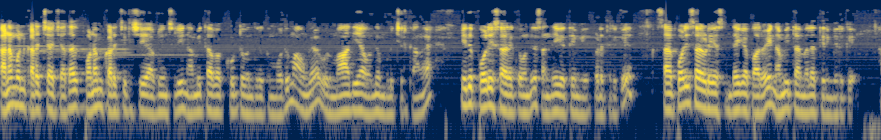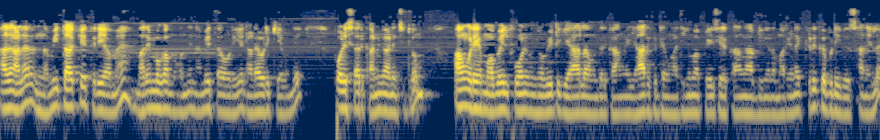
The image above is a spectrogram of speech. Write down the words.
கணவன் கிடச்சாச்சு. அதாவது பணம் கிடச்சிருச்சு அப்படின்னு சொல்லி நமிதாவை கூட்டு வந்திருக்கும் போதும் அவங்க ஒரு மாதிரியாக வந்து முடிச்சிருக்காங்க இது போலீஸாருக்கு வந்து சந்தேகத்தையும் ஏற்படுத்தியிருக்கு. ச போலீஸாருடைய சந்தேக பார்வை நமிதா மேலே திரும்பியிருக்கு. அதனால் நமிதாக்கே தெரியாமல் மறைமுகமாக வந்து நமிதாவுடைய நடவடிக்கையை வந்து போலீஸார் கண்காணிச்சிட்டும் அவங்களுடைய மொபைல் ஃபோன் இவங்க வீட்டுக்கு யாரெல்லாம் வந்திருக்காங்க யாருக்கிட்ட இவங்க அதிகமாக பேசியிருக்காங்க அப்படிங்கிற மாதிரியான கிடுக்குப்பிடி விசாரணையில்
